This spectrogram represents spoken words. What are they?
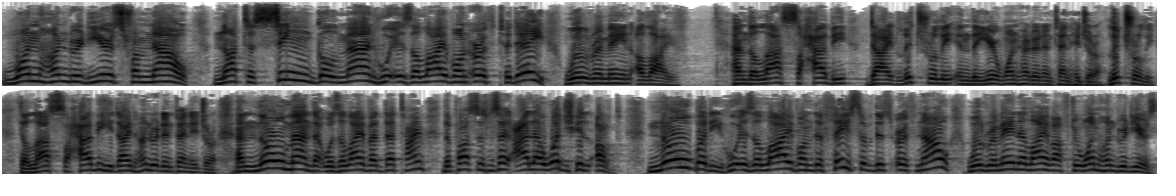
100 years from now, not a single man who is alive on earth today will remain alive. And the last Sahabi died literally in the year 110 Hijrah. Literally. The last Sahabi, he died 110 Hijrah. And no man that was alive at that time, the Prophet said, ala wajhil ard. Nobody who is alive on the face of this earth now will remain alive after 100 years.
